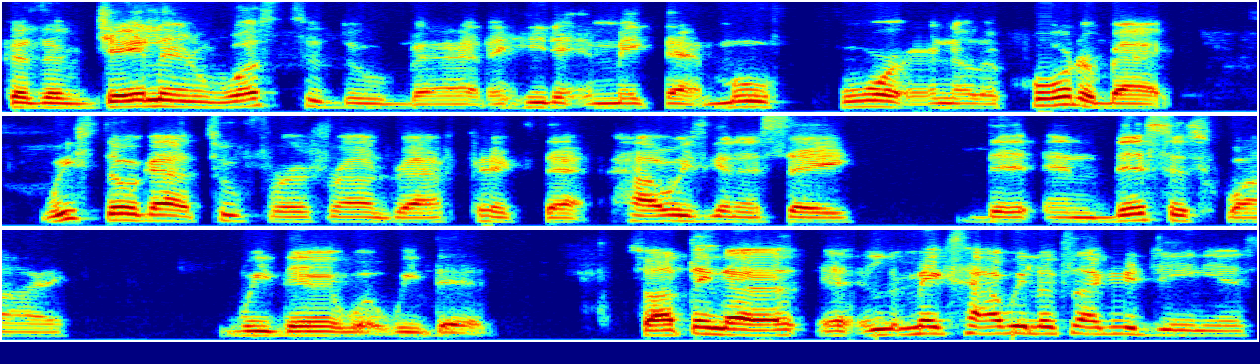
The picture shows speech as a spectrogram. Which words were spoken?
Because if Jalen was to do bad and he didn't make that move for another quarterback, we still got two first round draft picks that Howie's gonna say that, and this is why we did what we did. So I think that it makes Howie look like a genius,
